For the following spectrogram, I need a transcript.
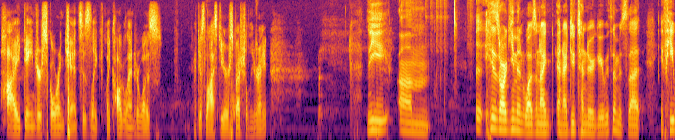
high danger scoring chances like like Hoglander was I guess last year especially, right? The um, Uh, his argument was, and I and I do tend to agree with him, is that if he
